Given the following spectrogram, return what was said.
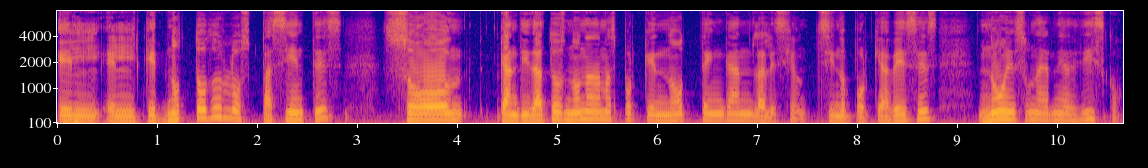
el, el que no todos los pacientes son candidatos no nada más porque no tengan la lesión, sino porque a veces no es una hernia de disco.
